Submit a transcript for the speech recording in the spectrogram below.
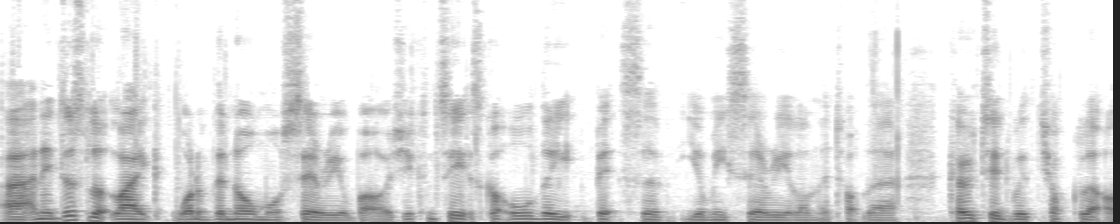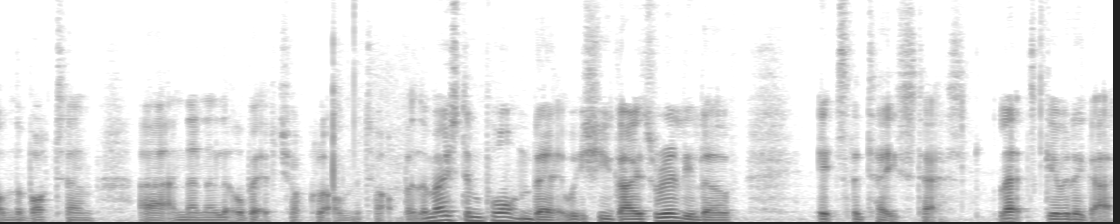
Uh, and it does look like one of the normal cereal bars. You can see it's got all the bits of yummy cereal on the top there, coated with chocolate on the bottom, uh, and then a little bit of chocolate on the top. But the most important bit, which you guys really love, it's the taste test. Let's give it a go.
